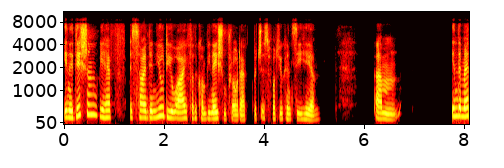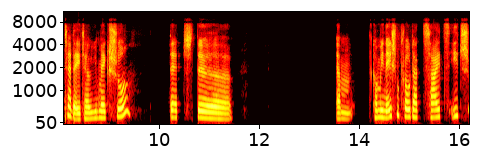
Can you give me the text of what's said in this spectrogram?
in addition, we have assigned a new DOI for the combination product, which is what you can see here. Um, in the metadata, we make sure that the um, combination product cites each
